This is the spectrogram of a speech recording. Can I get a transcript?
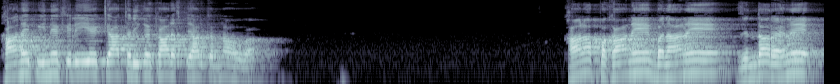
کھانے پینے کے لیے کیا طریقۂ کار اختیار کرنا ہوگا؟ کھانا پکانے، بنانے، زندہ رہنے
